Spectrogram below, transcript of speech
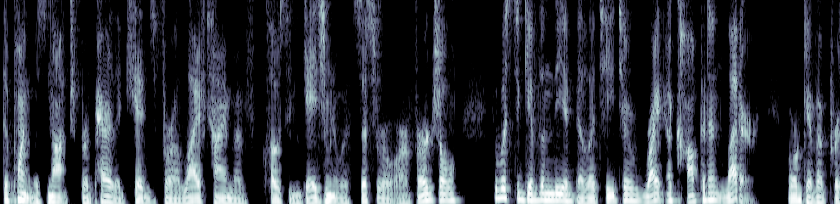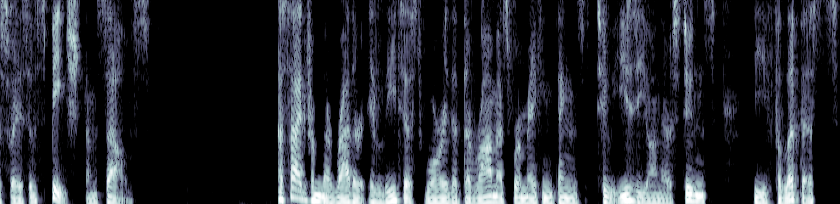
The point was not to prepare the kids for a lifetime of close engagement with Cicero or Virgil, it was to give them the ability to write a competent letter or give a persuasive speech themselves. Aside from the rather elitist worry that the Ramists were making things too easy on their students, the Philippists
